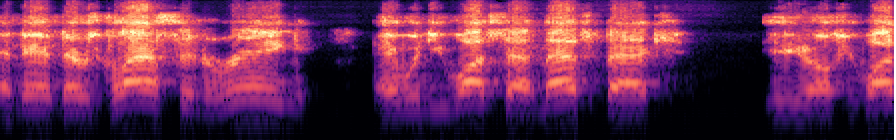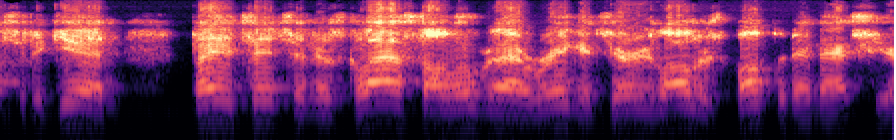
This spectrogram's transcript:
And then there's glass in the ring, and when you watch that match back, you know, if you watch it again, pay attention. There's glass all over that ring, and Jerry Lawler's bumping in that shit.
